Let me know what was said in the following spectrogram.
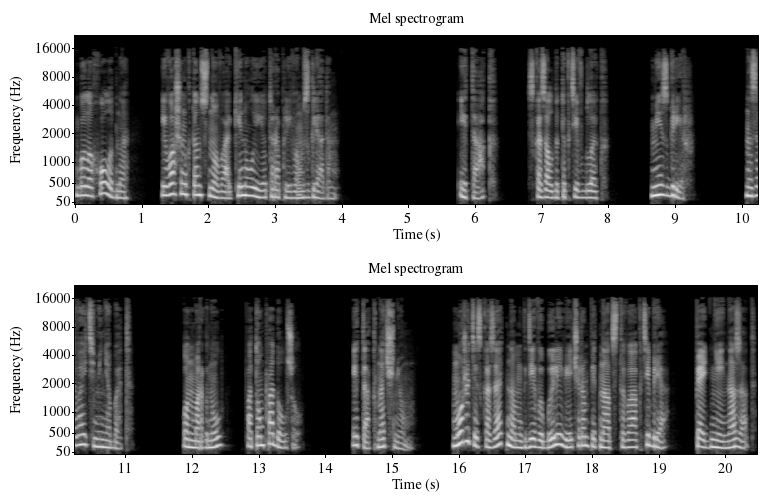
Было холодно, и Вашингтон снова окинул ее торопливым взглядом. «Итак», — сказал детектив Блэк. «Мисс Грир, называйте меня Бет». Он моргнул, потом продолжил. «Итак, начнем. Можете сказать нам, где вы были вечером 15 октября, пять дней назад?»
